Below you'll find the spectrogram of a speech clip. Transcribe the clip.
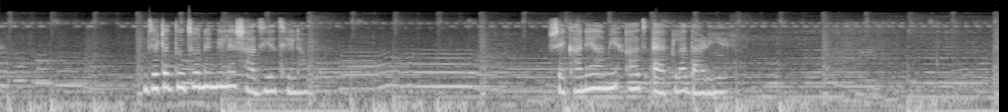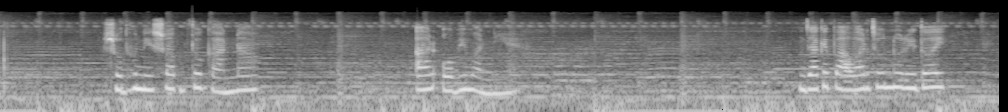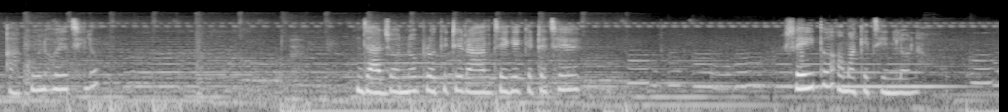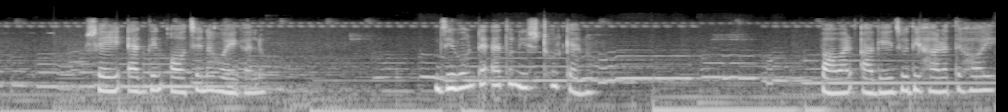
যেটা দুজনে মিলে সাজিয়েছিলাম। সেখানে আমি আজ একলা দাঁড়িয়ে। শুধু নিঃশব্দ কান্না আর অভিমান নিয়ে। যাকে পাওয়ার জন্য হৃদয় আকুল হয়েছিল। যার জন্য প্রতিটি রাত জেগে কেটেছে। সেই তো আমাকে চিনল না। সেই একদিন অচেনা হয়ে গেল। জীবনটা এত নিষ্ঠুর কেন? পাওয়ার আগে যদি হারাতে হয়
